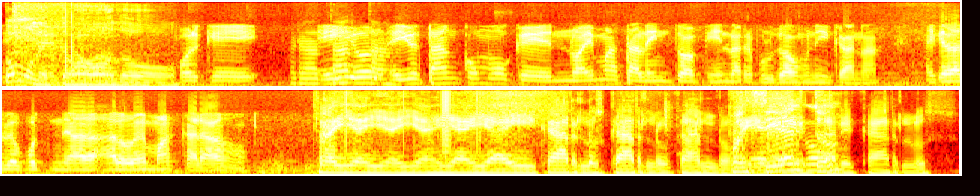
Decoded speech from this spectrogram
¿Cómo de todo? Porque Ratata. ellos, ellos están como que no hay más talento aquí en la República Dominicana. Hay que darle oportunidad a los demás, carajo. Ay, ay, ay, ay, ay, ay, Carlos, Carlos, Carlos. Por Ay, cierto. Carlos.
